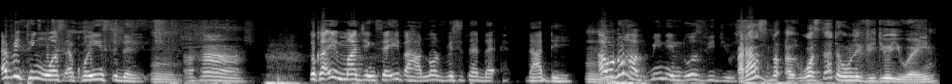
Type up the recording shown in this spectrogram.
everything was a coincidence. Mm. Uh-huh. So can you imagine, say, if I had not visited that, that day, Mm. I would not have been in those videos. but that's not uh, was that the only video you were in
